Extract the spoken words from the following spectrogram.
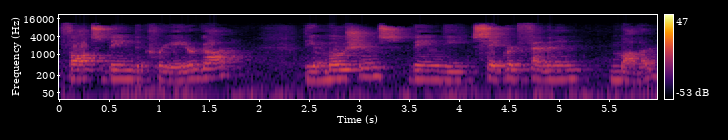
Thoughts being the creator God, the emotions being the sacred feminine mother,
